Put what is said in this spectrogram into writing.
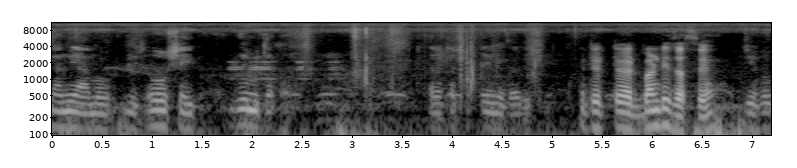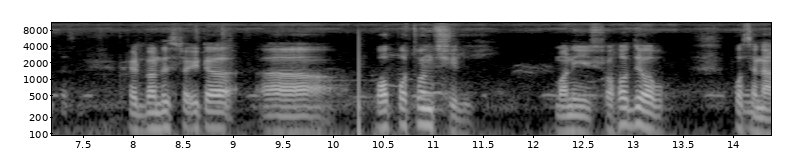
আমও ও সেই যে মিটা তারাটা সবটাই মজা বেশি। এটা একটা অ্যাডভান্টেজ আছে। যে হোক আছে অ্যাডভান্টেজটা এটা অপচনশীল। মানে সহজে পচে না।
